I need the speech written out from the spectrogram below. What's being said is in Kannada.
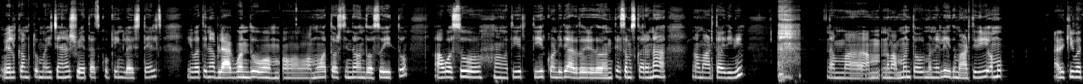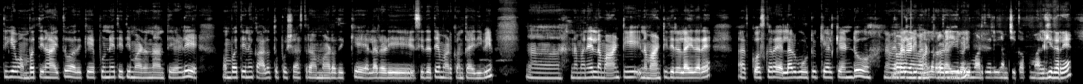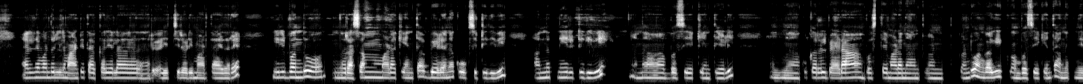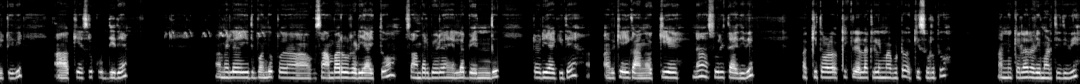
Welcome to my channel Shweta's cooking lifestyles ಇವತ್ತಿನ ಬ್ಲ್ಯಾಗ್ ಬಂದು ಮೂವತ್ತು ವರ್ಷದಿಂದ ಒಂದು ಹಸು ಇತ್ತು. ಆ ಹಸು ತೀರ್, ತೀರ್ಕೊಂಡಿದೆ. ಅದರ ಅಂತ್ಯ ಸಂಸ್ಕಾರನ ನಾವು ಮಾಡ್ತಾಯಿದ್ದೀವಿ ನಮ್ಮ ಅಮ್ಮ ನಮ್ಮ ಅಮ್ಮನ ತವ್ರ ಮನೇಲಿ ಇದು ಮಾಡ್ತಿದ್ದೀವಿ ಅಮ್ಮು ಅದಕ್ಕೆ ಇವತ್ತಿಗೆ ಒಂಬತ್ತು ದಿನ ಆಯಿತು ಅದಕ್ಕೆ ಪುಣ್ಯತಿಥಿ ಮಾಡೋಣ ಅಂತೇಳಿ ಒಂಬತ್ತು ದಿನ ಕಾಲು ತುಪ್ಪ ಶಾಸ್ತ್ರ ಮಾಡೋದಕ್ಕೆ ಎಲ್ಲ ರೆಡಿ ಸಿದ್ಧತೆ ಮಾಡ್ಕೊತಾ ಇದ್ದೀವಿ. ನಮ್ಮ ಮನೇಲಿ ನಮ್ಮ ಆಂಟಿ ನಮ್ಮ ಆಂಟಿದಿರೆಲ್ಲ ಇದ್ದಾರೆ ಅದಕ್ಕೋಸ್ಕರ ಎಲ್ಲರಿಗೂ ಊಟಕ್ಕೆ ಕೇಳ್ಕೊಂಡು ನಾವೆಲ್ಲ ರೆಡಿ ರೆಡಿ ರೆಡಿ ಮಾಡ್ತಿದ್ರಿ ನಮ್ಮ ಚಿಕ್ಕಪ್ಪ ಮಲಗಿದ್ದಾರೆ. ಅಲ್ಲಿ ಬಂದು ಇಲ್ಲಿ ನಮ್ಮ ಆಂಟಿ ತರಕಾರಿ ಎಲ್ಲ ಹೆಚ್ಚಿ ರೆಡಿ ಮಾಡ್ತಾ ಇದ್ದಾರೆ. ಇಲ್ಲಿ ಬಂದು ರಸಂ ಮಾಡೋಕ್ಕೆ ಅಂತ ಬೇಳೆನ ಕೂಗಿಸಿಟ್ಟಿದ್ದೀವಿ. ಅನ್ನಕ್ಕೆ ನೀರಿಟ್ಟಿದ್ದೀವಿ. ಅನ್ನ ಬಸಿಯೋಕ್ಕೆ ಅಂತೇಳಿ ಕುಕ್ಕರಲ್ಲಿ ಬೇಡ, ಬಸ್ತೆ ಮಾಡೋಣ ಅಂತ ಅಂದ್ಕೊಂಡು, ಹಂಗಾಗಿ ಬಸಿಯೋಕೆ ಅಂತ ಅನ್ನಕ್ಕೆ ನೀರು ಇಟ್ಟಿವಿ ಆ ಅಕ್ಕಿ ಹೆಸರು ಕುದ್ದಿದೆ. ಆಮೇಲೆ ಇದು ಬಂದು ಪ ಸಾಂಬಾರು ರೆಡಿ ಆಯಿತು. ಸಾಂಬಾರು ಬೇಳೆ ಎಲ್ಲ ಬೆಂದು ರೆಡಿಯಾಗಿದೆ ಅದಕ್ಕೆ ಈಗ ಅಕ್ಕಿನ ಸುರಿತಾ ಇದ್ದೀವಿ. ಅಕ್ಕಿ ತೊಳೆ ಅಕ್ಕಿ ಎಲ್ಲ ಕ್ಲೀನ್ ಮಾಡಿಬಿಟ್ಟು ಅಕ್ಕಿ ಸುರಿದು, ಅನ್ನಕ್ಕೆಲ್ಲ ರೆಡಿ ಮಾಡ್ತಿದ್ದೀವಿ.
